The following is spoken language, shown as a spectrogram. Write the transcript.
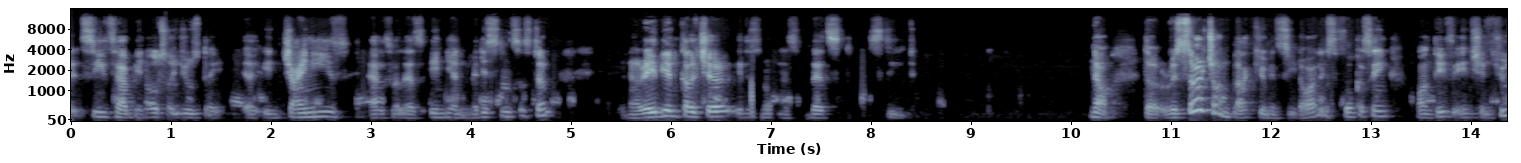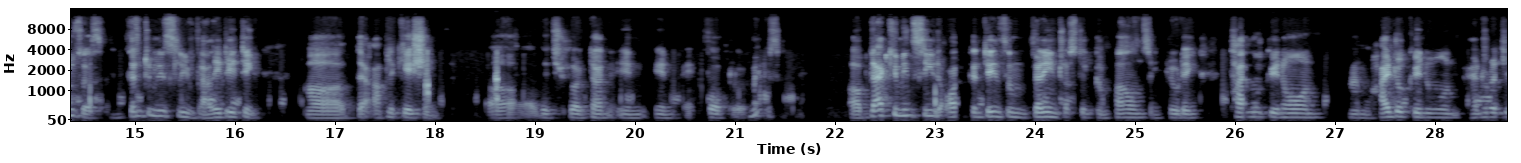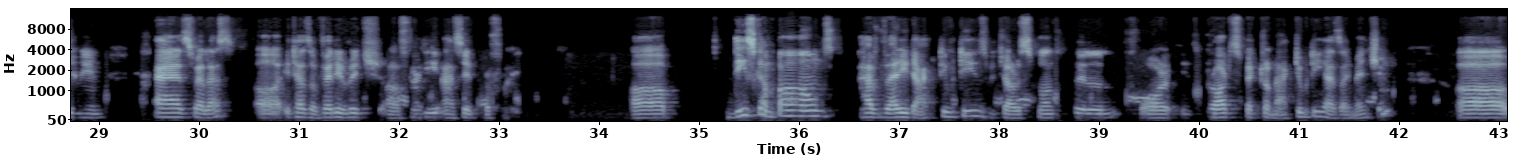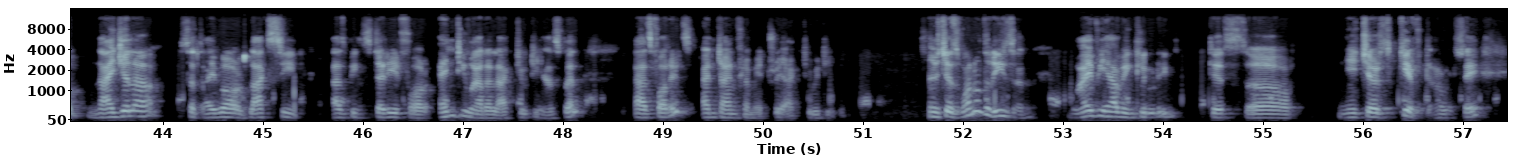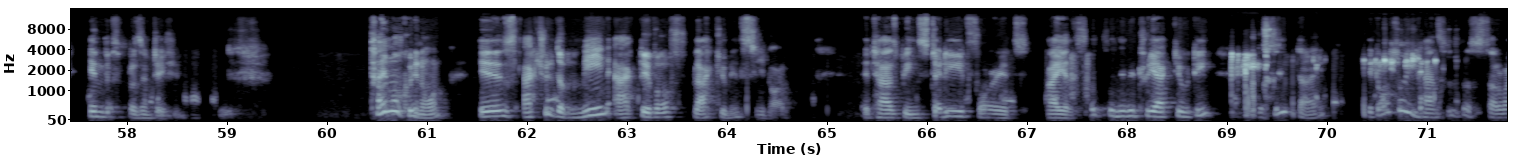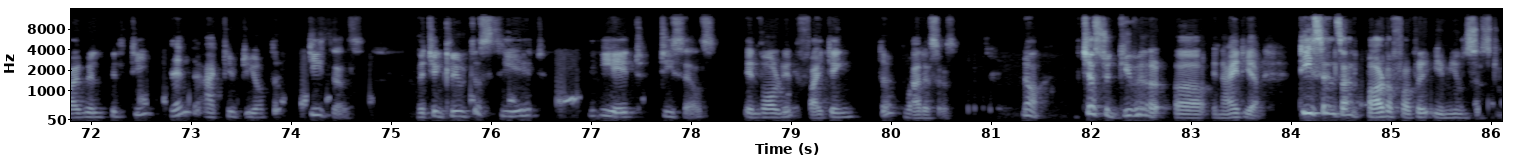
seeds have been also used uh, in Chinese as well as Indian medicinal system. In Arabian culture, it is known as best seed. Now, the research on black cumin seed oil is focusing on these ancient uses and continuously validating uh, the application uh, which were done in, in, in folklore medicine. Uh, black cumin seed oil contains some very interesting compounds, including thymoquinone, hydroquinone, hydrogenin, as well as uh, it has a very rich uh, fatty acid profile. Uh, these compounds have varied activities which are responsible for its broad spectrum activity, as I mentioned. Uh, Nigella sativa or black seed has been studied for antiviral activity as well as for its anti-inflammatory activity, which is one of the reasons why we have included this uh, nature's gift, I would say, in this presentation. Thymoquinone is actually the main active of black cumin seed oil. It has been studied for its IL-6 inhibitory activity. At the same time, it also enhances the survivability and the activity of the T cells, which include the C8, CD8 T cells involved in fighting the viruses. Now, just to give uh, an idea, T cells are part of our immune system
